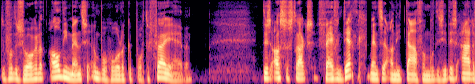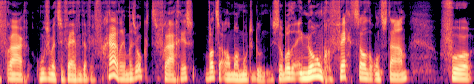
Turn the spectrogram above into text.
ervoor te zorgen dat al die mensen een behoorlijke portefeuille hebben. Dus als er straks 35 mensen aan die tafel moeten zitten, is A de vraag hoe ze met z'n 35 vergaderen. Maar is ook de vraag is wat ze allemaal moeten doen. Dus er wordt een enorm gevecht zal er ontstaan voor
